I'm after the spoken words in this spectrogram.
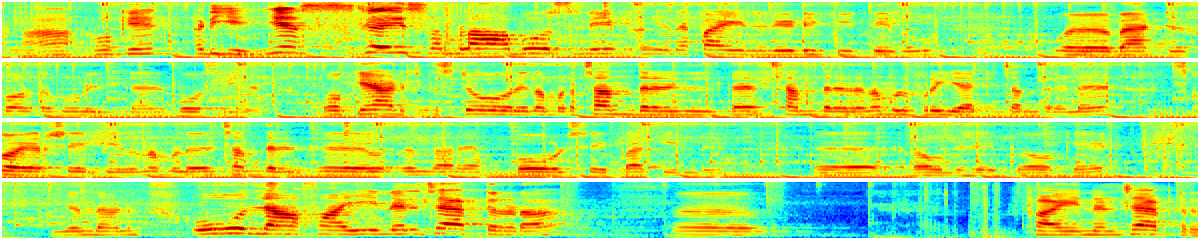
എടാ ഓക്കെ അടിക്ക് യെസ് ഗൈസ് നമ്മൾ ആ ബോസിനെയും അങ്ങനെ ഫൈനലി ഡിഫീറ്റ് ചെയ്തു. ബാറ്റിൽ ഫോർ ദ മൂണിലത്തെ ബോസിനെ ഓക്കെ അടുത്ത സ്റ്റോറി നമ്മുടെ ചന്ദ്രനിലത്തെ ചന്ദ്രനെ നമ്മൾ ഫ്രീ ആക്കി. ചന്ദ്രനെ സ്ക്വയർ ഷേപ്പ് ചെയ്ത് നമ്മൾ ചന്ദ്രൻ എന്താ പറയുക ബോൾ ഷേപ്പ് ആക്കിയിട്ടുണ്ട്. Round shape okay. പിന്നെന്താണ്? ഓ ലാ ഫൈനൽ ചാപ്റ്റർടാ final chapter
